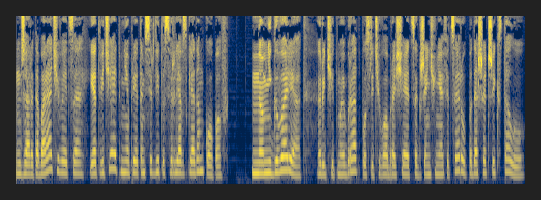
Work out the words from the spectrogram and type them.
Джаред оборачивается и отвечает мне при этом сердито сверля взглядом копов. «Нам не говорят», — рычит мой брат, после чего обращается к женщине-офицеру, подошедшей к столу.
